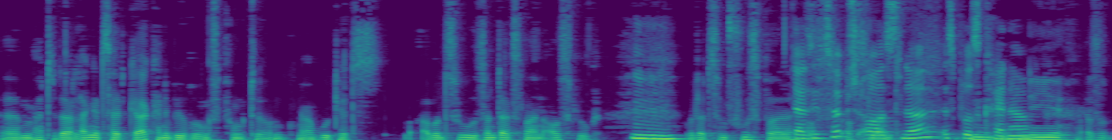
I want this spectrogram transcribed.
Ähm, hatte da lange Zeit gar keine Berührungspunkte und na gut, jetzt ab und zu sonntags mal ein Ausflug mhm. oder zum Fußball. Da sieht's hübsch aus, ne? Ist bloß keiner. Nee, also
